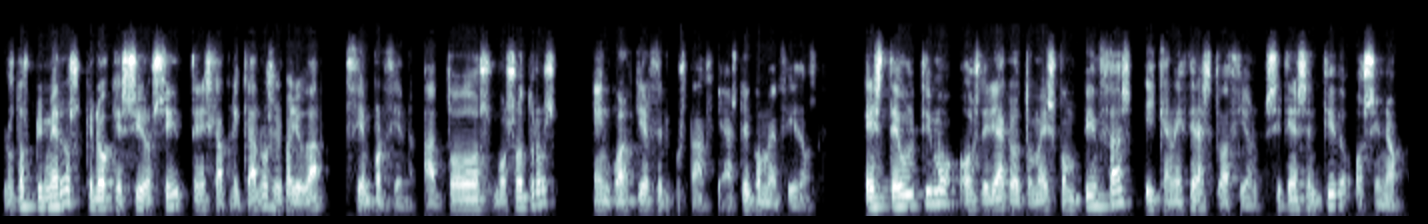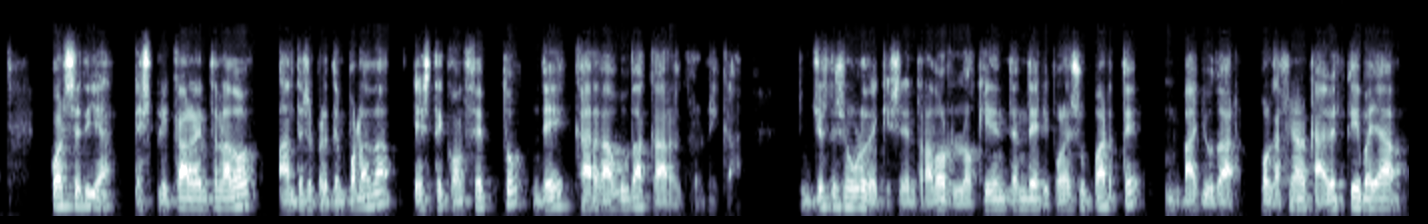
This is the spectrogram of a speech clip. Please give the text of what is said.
Los dos primeros creo que sí o sí tenéis que aplicarlos y os va a ayudar 100% a todos vosotros en cualquier circunstancia. Estoy convencido. Este último os diría que lo toméis con pinzas y que analicéis la situación, si tiene sentido o si no. ¿Cuál sería? Explicar al entrenador antes de pretemporada este concepto de carga aguda, carga crónica. Yo estoy seguro de que si el entrenador lo quiere entender y pone su parte, va a ayudar, porque al final cada vez que vaya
